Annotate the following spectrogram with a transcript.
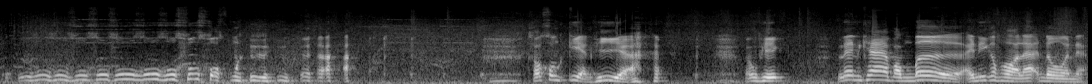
โอ้โหหกหมื่นเขาคงเกลียดพี่อะ ต้องพลิก เล่นแค่บอมเบอร์ ไอ้นี่ก็พอแล้วโดนเนี่ย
